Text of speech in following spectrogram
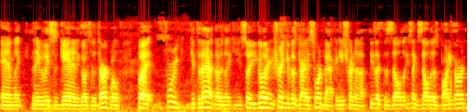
and like then he releases Ganon and goes to the dark world. But before we get to that though, like you, so you go there, you try to give this guy his sword back, and he's trying to he's like the Zelda he's like Zelda's bodyguard,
